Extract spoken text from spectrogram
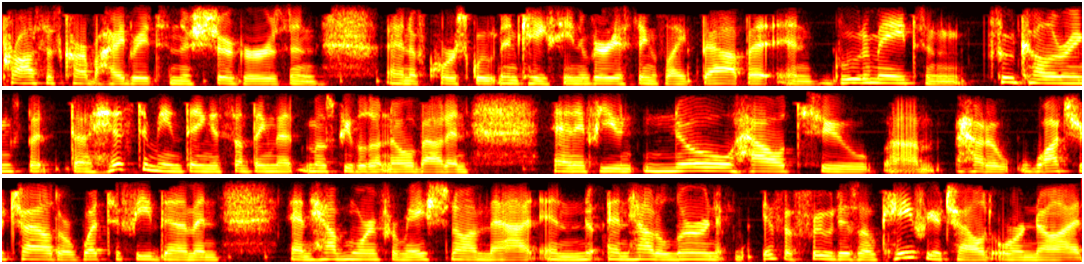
processed carbohydrates and the sugars and and of course gluten and casein and various things like that but and glutamates and food colorings. But the histamine thing is something that most people don't know about. And and if you know how to um, how to watch your child or what to feed them and and have more information on that and and how to learn if a food is okay for your child or not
